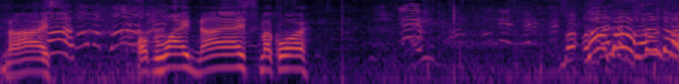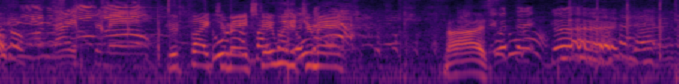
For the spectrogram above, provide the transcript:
Nice. Open wide. Nice, McCoy. Go, go, go, go. Nice, Jermaine. Good fight, Jermaine. Stay with it, Jermaine. Nice. Stay With it. Good.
